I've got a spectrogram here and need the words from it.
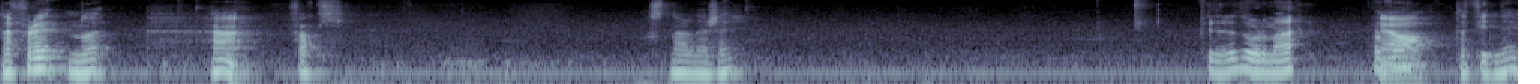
Nei, fordi det nå Hæ? Fuck. Åssen er det det skjer? Finner ut hvor de er. Ja, det finner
